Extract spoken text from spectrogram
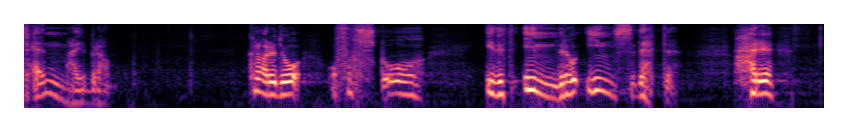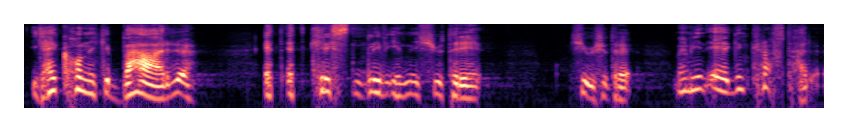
tenn meg i brann. Klarer du å, å, forstå i ditt indre og innse dette? Herre, jeg kan ikke bære et, et kristent liv inn i 23, 2023 med min egen kraft, Herre.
